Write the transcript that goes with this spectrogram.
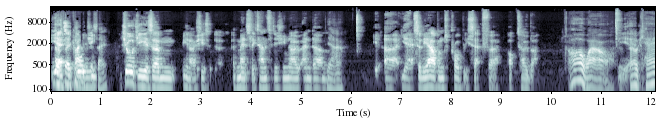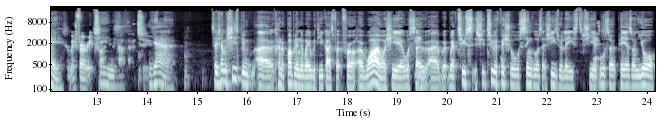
Yes, so Georgie, Georgie is um, you know, she's immensely talented, as you know, and um, yeah, uh, yeah. So the album's probably set for October. Oh wow! Yeah. Okay. So we're very excited Jeez. about that too. Yeah. So I mean, she's been uh, kind of bubbling away with you guys for, for a while. She also mm. uh, we have two two official singles that she's released. She yes. also appears on your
